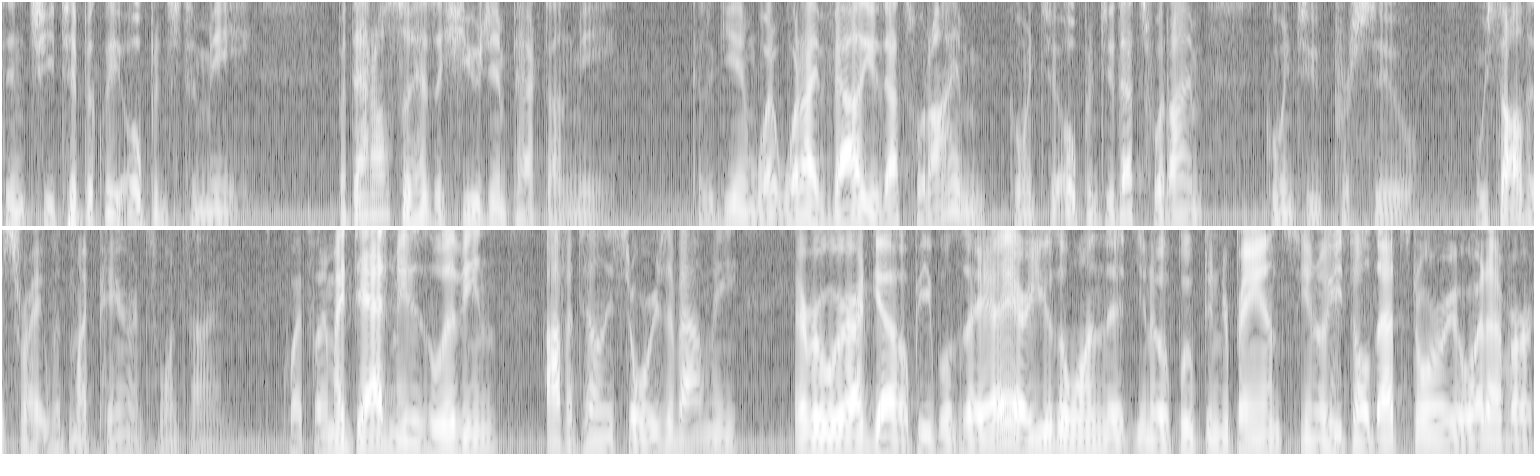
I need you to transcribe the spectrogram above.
then she typically opens to me. But that also has a huge impact on me. Because again, what, what I value, that's what I'm going to open to, that's what I'm going to pursue. We saw this, right, with my parents one time. It's quite funny. My dad made his living off of telling stories about me everywhere I'd go, people would say, "Hey, are you the one that you know pooped in your pants?" You know, he told that story or whatever.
